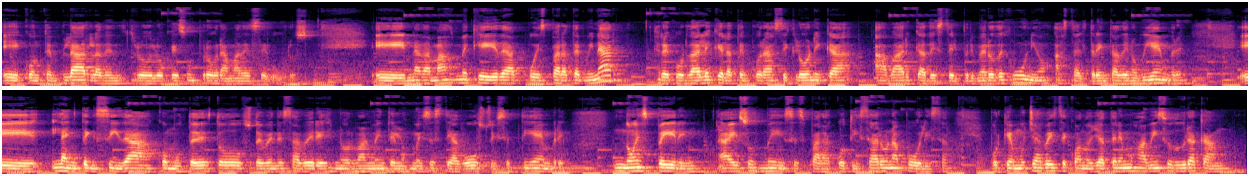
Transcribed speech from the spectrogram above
eh, contemplarla dentro de lo que es un programa de seguros. Eh, nada más me queda pues para terminar recordarles que la temporada ciclónica abarca desde el primero de junio hasta el 30 de noviembre. Eh, la intensidad, como ustedes todos deben de saber, es normalmente en los meses de agosto y septiembre. No esperen a esos meses para cotizar una póliza, porque muchas veces cuando ya tenemos aviso de huracán,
